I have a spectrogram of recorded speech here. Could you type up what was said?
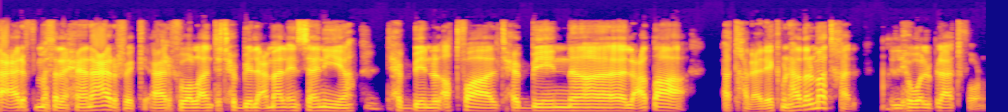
أعرف مثلا الحين أنا أعرفك أعرف والله أنت تحبين الأعمال الإنسانية مم. تحبين الأطفال تحبين آه، العطاء. أدخل عليك من هذا المدخل اللي هو ال platform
